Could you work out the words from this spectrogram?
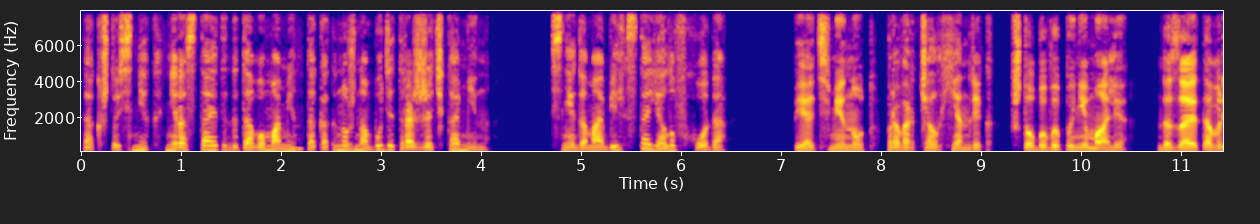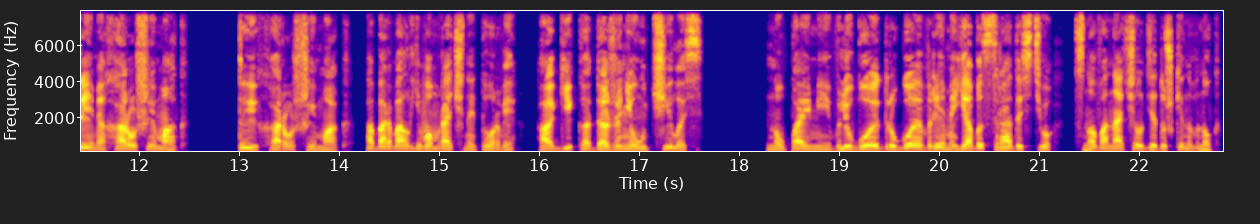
так что снег не растает до того момента, как нужно будет разжечь камин. Снегомобиль стоял у входа. «Пять минут», — проворчал Хенрик, — «чтобы вы понимали. Да за это время хороший маг...» «Ты хороший маг», — оборвал его мрачный Торви, а Гика даже не училась. «Ну пойми, в любое другое время я бы с радостью», — снова начал дедушкин внук,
